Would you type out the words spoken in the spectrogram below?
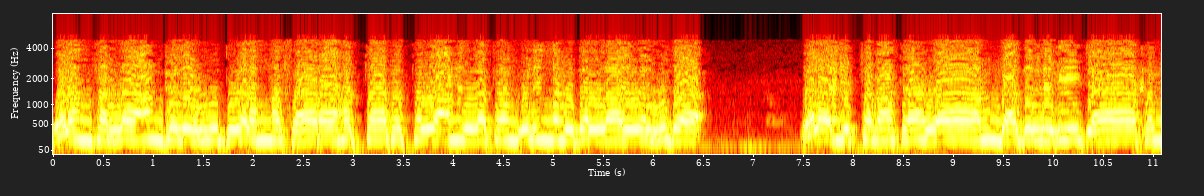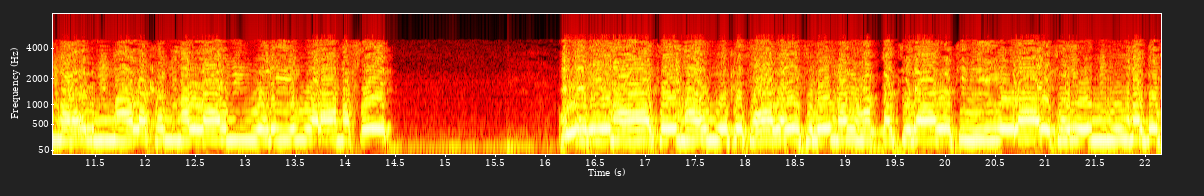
ولن ترضى عنك اليهود ولا النصارى حتى تتبع ملتهم قل إن هدى الله والهدى walain itabacta ahwaahum bacda aladi jaaka min alcilmi maa laka min allahi min waliyin walaa nasiir aladiina aataynaahum alkitaaba yatluunahu xaqa tilaawatihi ulaa'ika yu'minuuna bih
